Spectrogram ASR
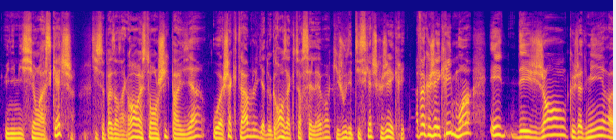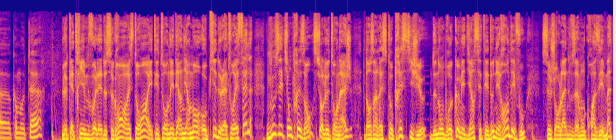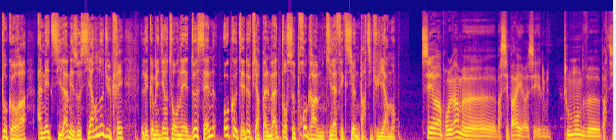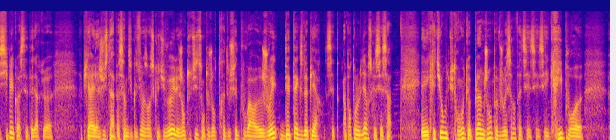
une émission à sketch qui se passe dans un grand restaurant chic parisien où à chaque table, il y a de grands acteurs célèbres qui jouent des petits sketchs que j'ai écrits. Enfin, que j'ai écrits, moi, et des gens que j'admire euh, comme auteurs. Le quatrième volet de ce grand restaurant a été tourné dernièrement au pied de la Tour Eiffel. Nous étions présents sur le tournage. Dans un resto prestigieux, de nombreux comédiens s'étaient donné rendez-vous. Ce jour-là, nous avons croisé Matt Pokora, Ahmed Silla, mais aussi Arnaud Ducré. Le comédien tournait deux scènes aux côtés de Pierre Palmade pour ce programme qu'il affectionne particulièrement. C'est un programme, euh, bah c'est pareil, tout le monde veut participer, quoi. C'est-à-dire que Pierre, il a juste à passer un petit coup de fil en disant ce que tu veux, et les gens tout de suite sont toujours très touchés de pouvoir euh, jouer des textes de Pierre. C'est important de le dire parce que c'est ça. Il y a une écriture où tu te rends compte que plein de gens peuvent jouer ça. En fait, c'est écrit pour euh,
